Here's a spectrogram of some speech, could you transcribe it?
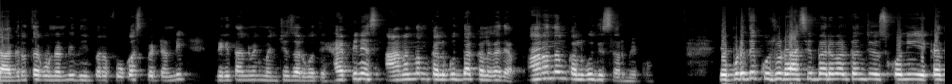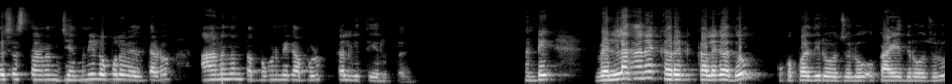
జాగ్రత్తగా ఉండండి దీనిపైన ఫోకస్ పెట్టండి. మిగతా మీకు మంచిగా జరుగుతాయి. హ్యాపీనెస్ ఆనందం కలుగుద్దా కలగదా? ఆనందం కలుగుద్ది సార్ మీకు. ఎప్పుడైతే కుజుడు రాశి పరివర్తన చేసుకొని ఏకాదశ స్థానం జమిని లోపల వెళ్తాడో ఆనందం తప్పకుండా మీకు అప్పుడు కలిగి తీరుతుంది. అంటే వెళ్ళగానే కలగదు. ఒక పది రోజులు ఒక ఐదు రోజులు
